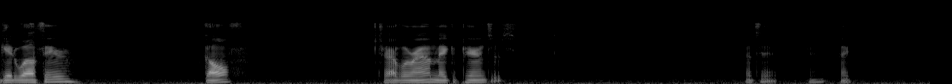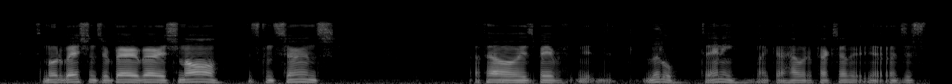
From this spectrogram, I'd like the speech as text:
get wealthier, golf, travel around, make appearances. That's it. Know, like his motivations are very, very small. His concerns of how his behavior little to any, like uh, how it affects others. It's just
